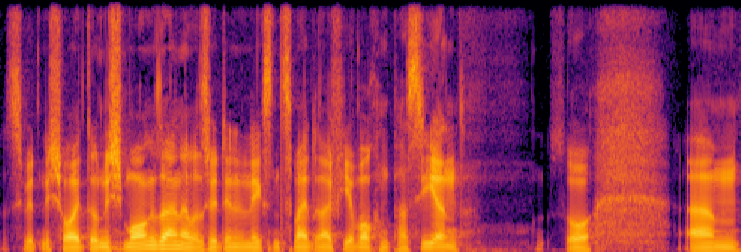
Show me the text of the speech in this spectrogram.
Das wird nicht heute und nicht morgen sein, aber es wird in den nächsten zwei, drei, vier Wochen passieren. So, ähm,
